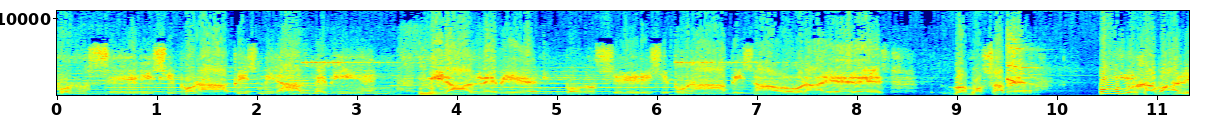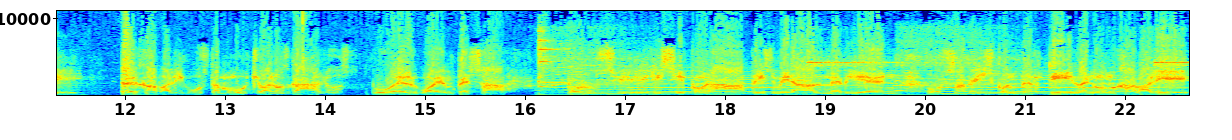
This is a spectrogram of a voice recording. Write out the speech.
Por Osiris y por Apis, miradme bien. Miradme bien. Por Osiris y por Apis, ahora eres. Vamos a ver. Un jabalí. El jabalí gusta mucho a los galos. Vuelvo a empezar. Por Osiris y por Apis, miradme bien. Os habéis convertido en un jabalí.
